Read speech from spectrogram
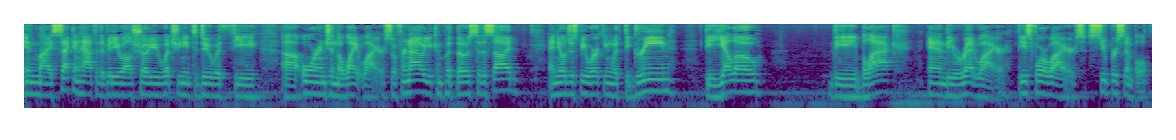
in my second half of the video, I'll show you what you need to do with the uh, orange and the white wire. So for now, you can put those to the side, and you'll just be working with the green, the yellow, the black, and the red wire. These four wires, super simple.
